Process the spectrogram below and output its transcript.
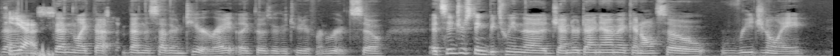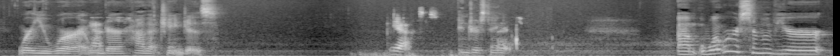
Than, yes. Than like that than the southern tier, right? Like those are the two different routes. So it's interesting between the gender dynamic and also regionally where you were. I yeah. wonder how that changes. Yeah. Interesting. Right. Um, what were some of your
